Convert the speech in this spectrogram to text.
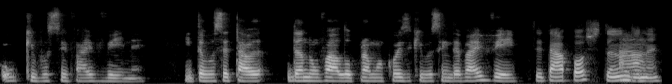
o que você vai ver, né? Então você tá dando um valor para uma coisa que você ainda vai ver. Você está apostando, ah, né?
